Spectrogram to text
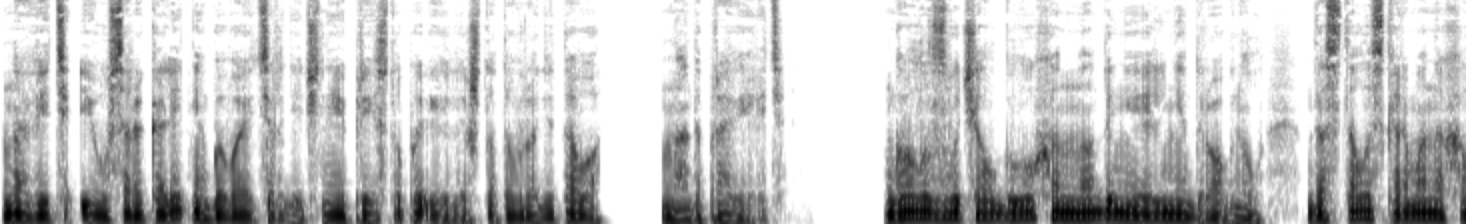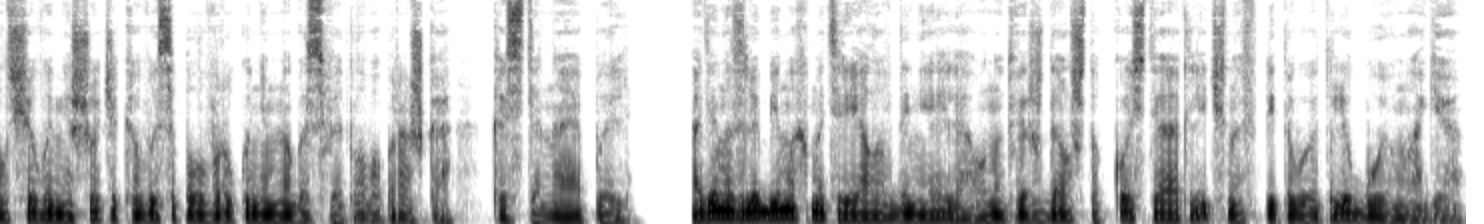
Но ведь и у сорокалетних бывают сердечные приступы или что-то вроде того. Надо проверить. Голос звучал глухо, но Даниэль не дрогнул. Достал из кармана холщовый мешочек и высыпал в руку немного светлого порошка. Костяная пыль. Один из любимых материалов Даниэля, он утверждал, что кости отлично впитывают любую магию.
